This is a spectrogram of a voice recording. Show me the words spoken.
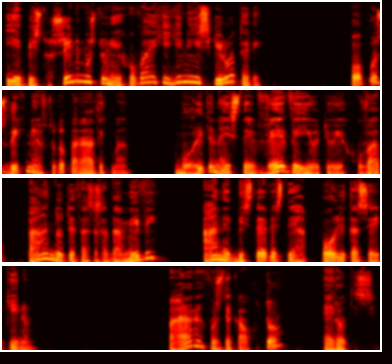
η εμπιστοσύνη μου στον Ιεχωβά έχει γίνει ισχυρότερη. Όπως δείχνει αυτό το παράδειγμα, μπορείτε να είστε βέβαιοι ότι ο Ιεχωβά πάντοτε θα σας ανταμείβει αν εμπιστεύεστε απόλυτα σε εκείνον. Παράγραφος 18. Ερώτηση.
